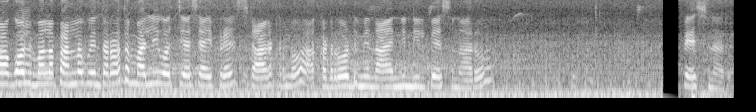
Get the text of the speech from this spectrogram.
మగోళ్ళు మళ్ళీ పనులకు పోయిన తర్వాత మళ్ళీ వచ్చేసాయి ఫ్రెండ్స్ ట్రాక్టర్లు అక్కడ రోడ్డు మీద అన్ని నిలిపేస్తున్నారు. నిలిపేసినారు.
